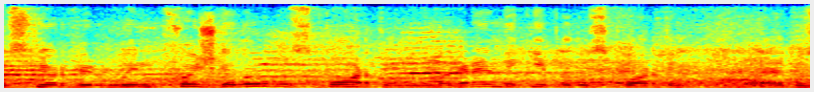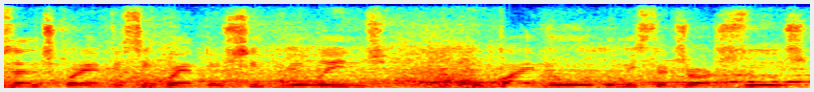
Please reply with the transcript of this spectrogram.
o Sr. Virgulino, que foi jogador do Sporting, numa grande equipa do Sporting uh, dos anos 40 e 50, os cinco violinos, o pai do, do Mr. Jorge Jesus,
